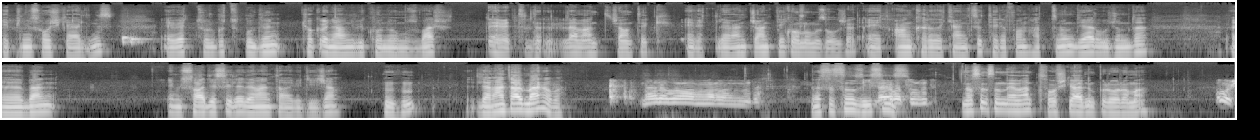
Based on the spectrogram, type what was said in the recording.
hepiniz hoş geldiniz. Evet Turgut bugün çok önemli bir konuğumuz var. Evet Levent Cantek. Evet Levent Cantek. Konuğumuz olacak. Evet Ankara'da kendisi telefon hattının diğer ucunda. Ee, ben e, müsaadesiyle Levent abi diyeceğim. Hı hı. Levent abi merhaba. Merhaba merhaba. Nasılsınız iyisiniz? Merhaba Turgut. Nasılsın Levent? Hoş geldin programa. Hoş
